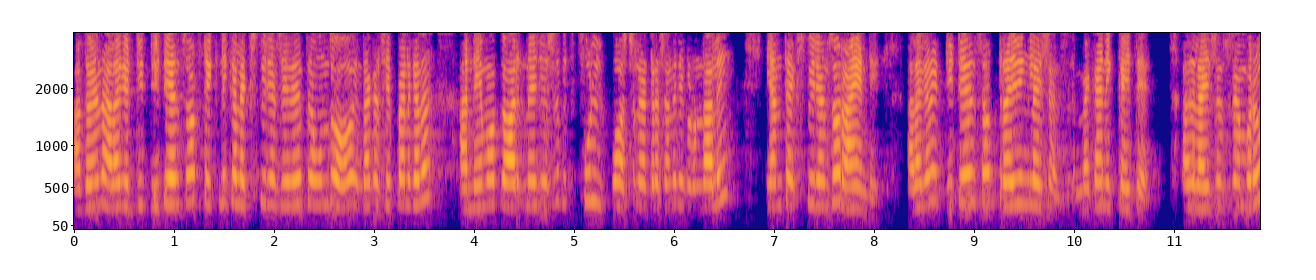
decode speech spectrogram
అర్థమైంది? అలాగే డీటెయిల్స్ ఆఫ్ టెక్నికల్ ఎక్స్పీరియన్స్ ఏదైతే ఉందో ఇందాక చెప్పాను కదా ఆ name of the organisation with full postal address అనేది ఇక్కడ ఉండాలి. ఎంత ఎక్స్పీరియన్సో రాయండి. అలాగే details of driving licence mechanic అయితే అది లైసెన్స్ నెంబరు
